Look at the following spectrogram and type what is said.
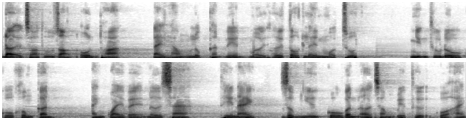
Đợi cho thu dọn ổn thỏa, Đáy lòng Lục Cẩn Niên mới hơi tốt lên một chút. Những thứ đồ cô không cần, Anh quay về nơi xa. Thế này, giống như cô vẫn ở trong biệt thự của anh.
